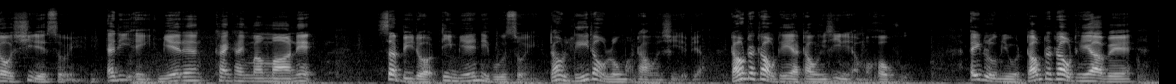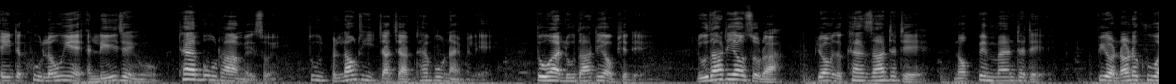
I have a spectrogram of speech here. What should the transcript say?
တောက်ရှိတယ်ဆိုရင်အဲ့ဒီအိမ်အမြဲတမ်းခိုင်ခိုင်မာမာနဲ့ဆက်ပြီးတော့တည်မြဲနေဖို့ဆိုရင်တောက်၄တောက်လုံးမှာတာဝန်ရှိတယ်ဗျ။တောက်တစ်တောက်တည်းကတာဝန်ရှိနေတာမဟုတ်ဘူး။အဲ့လိုမျိုးတောက်တစ်တောက်တည်းကပဲအိမ်တစ်ခုလုံးရဲ့အလေးချိန်ကိုထမ်းပိုးထားမယ်ဆိုရင် तू ဘယ်လောက်ထိကြာကြာထမ်းပိုးနိုင်မလဲ။ तू ကလူသားတစ်ယောက်ဖြစ်တယ်။လူသားတစ်ယောက်ဆိုတာပြောမယ်ဆိုခံစားတတ်တယ်။နော်ပင်ပန်းတတ်တယ်။ပြီးတော့နောက်တစ်ခုက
